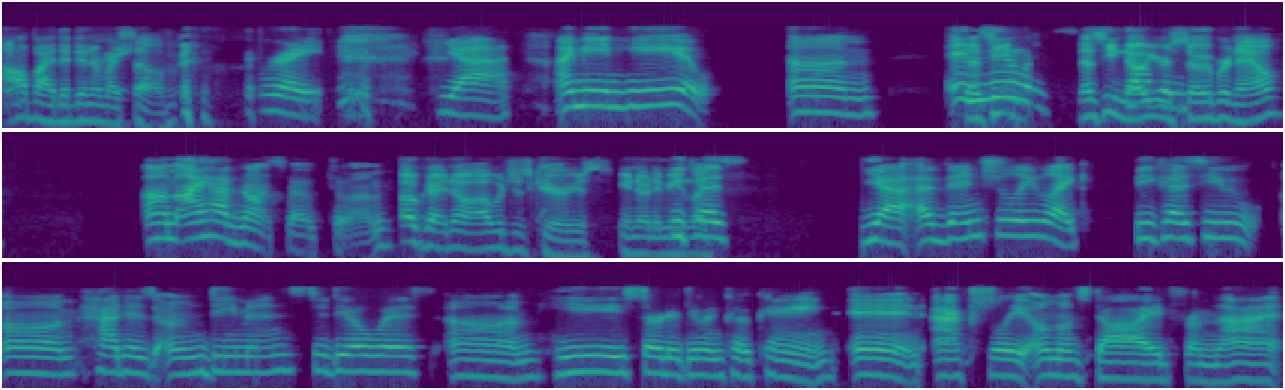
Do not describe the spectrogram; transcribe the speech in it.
I'll buy the dinner Right. myself. Right. yeah. I mean, he um and Does he- Does he know you're sober now? um I have not spoke to him. Okay, no, I was just curious. You know what I mean? Like, because yeah eventually like because he um had his own demons to deal with um he started doing cocaine and actually almost died from that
